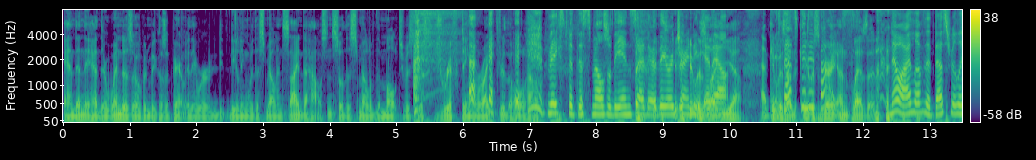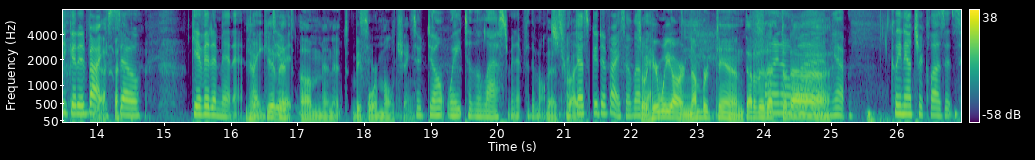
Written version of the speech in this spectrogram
And then they had their windows open because apparently they were d- dealing with the smell inside the house. And so the smell of the mulch was just drifting right through the whole house. mixed with the smells of the inside there. They were trying It to was get like- out. Yeah. Okay, It was, so that's un- good it was very unpleasant. no, I love that. That's really good advice. So give it a minute. yeah, like give do it, a minute before mulching. So don't wait till the last minute for the mulch. That's right. That's good advice. I love So it. here we are, number 10. Da-da-da-da-da-da. Final one. Yep. Clean out your closets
